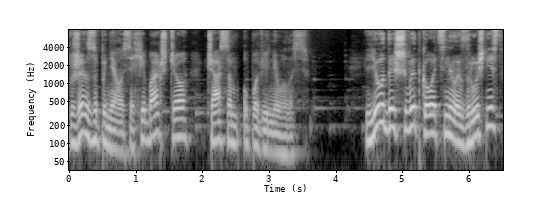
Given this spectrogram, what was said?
вже не зупинялося, хіба що часом уповільнювалось. Люди швидко оцінили зручність,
